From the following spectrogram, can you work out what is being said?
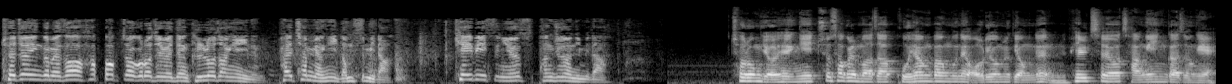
최저임금에서 합법적으로 제외된 근로장애인은 8천 명이 넘습니다. KBS 뉴스 방준원입니다. 초록 여행이 추석을 맞아 고향 방문에 어려움을 겪는 휠체어 장애인 가정에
